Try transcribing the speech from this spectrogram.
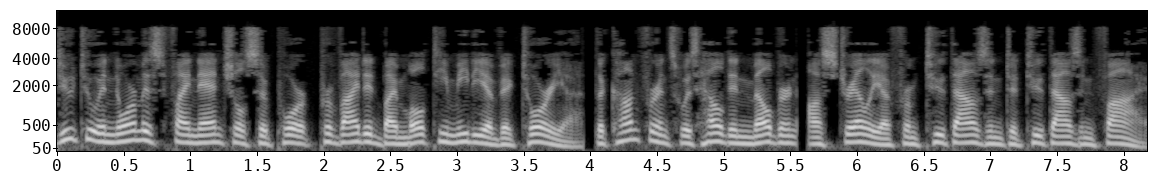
Due to enormous financial support provided by Multimedia Victoria, the conference was held in Melbourne, Australia from 2000 to 2005.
